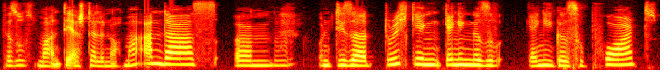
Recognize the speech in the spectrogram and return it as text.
versuchst mal an der Stelle noch mal anders. Ähm, mhm. Und dieser durchgängige gängige Support,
